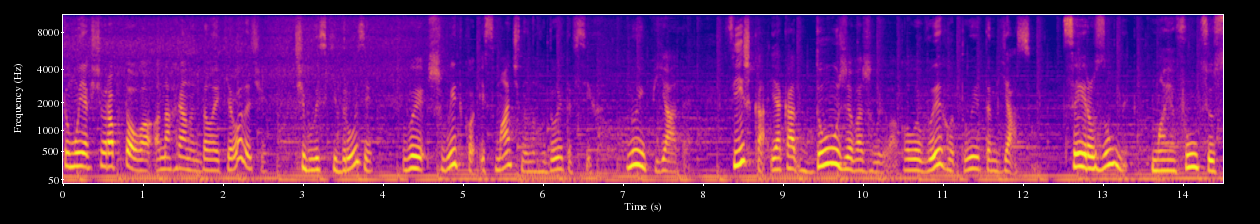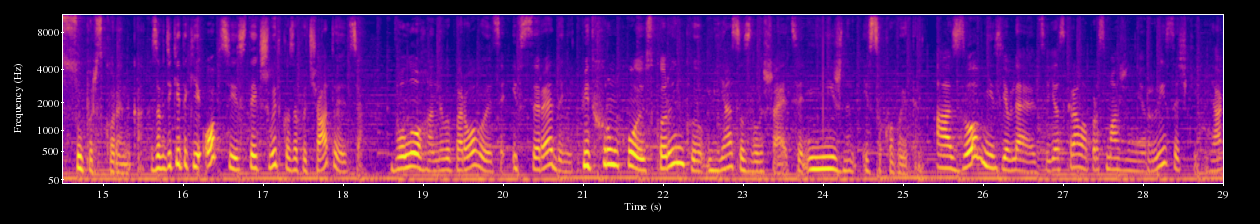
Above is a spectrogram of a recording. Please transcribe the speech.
Тому, якщо раптово нагрянуть далекі родичі чи близькі друзі, ви швидко і смачно нагодуєте всіх. Ну і п'яте фішка, яка дуже важлива, коли ви готуєте м'ясо. Цей розумник має функцію суперскоринка. Завдяки такій опції стейк швидко запечатується, волога не випаровується, і всередині під хрумкою скоринкою м'ясо залишається ніжним і соковитим. А зовні з'являються яскраво просмажені рисочки, як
